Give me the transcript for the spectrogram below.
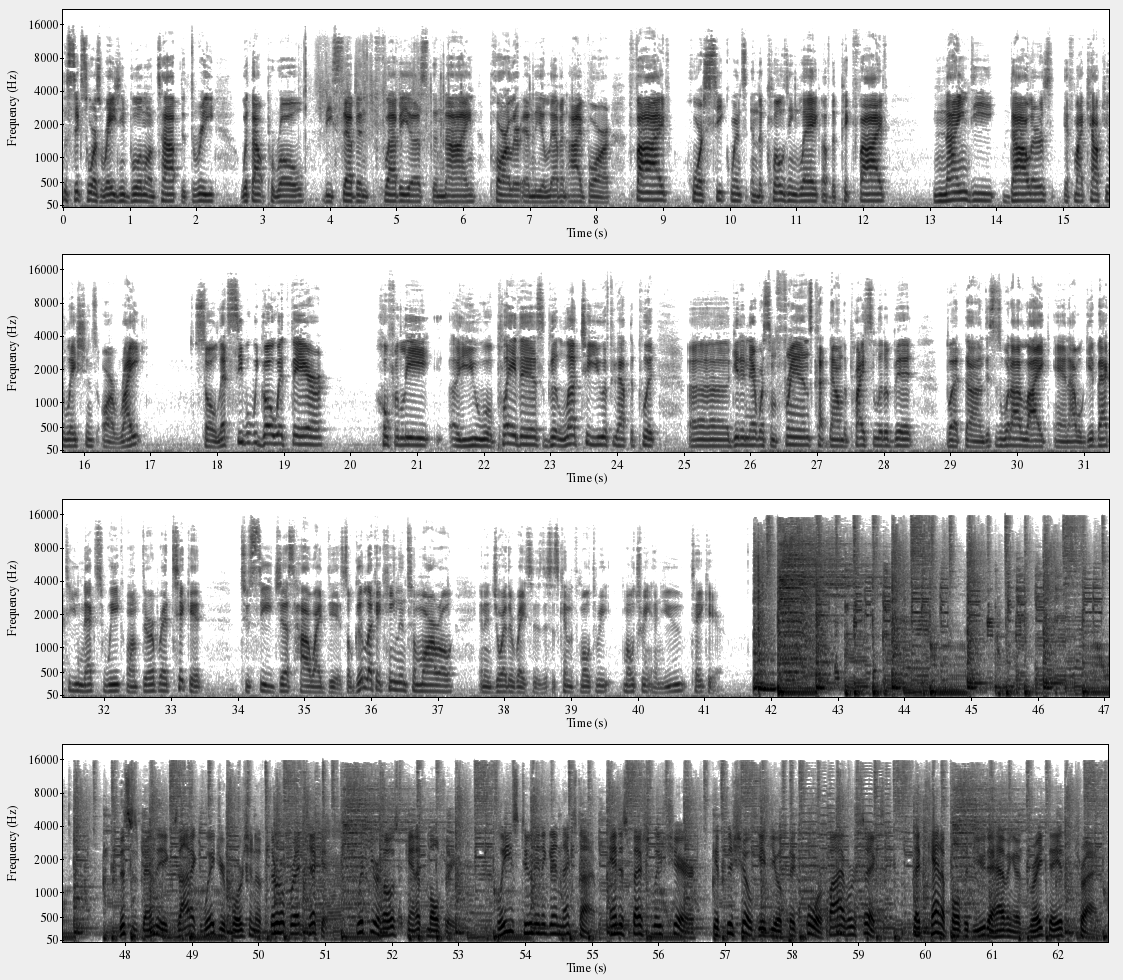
the six horse Raging Bull on top, the three without parole, the seven Flavius, the nine Parlor, and the eleven Ivar. Five horse sequence in the closing leg of the pick five. $90 if my calculations are right. So let's see what we go with there. Hopefully, uh, you will play this. Good luck to you if you have to put, uh, get in there with some friends, cut down the price a little bit. But um, this is what I like, and I will get back to you next week on Thoroughbred Ticket to see just how I did. So good luck at Keeneland tomorrow, and enjoy the races. This is Kenneth Moultrie, Moultrie and you take care. This has been the exotic wager portion of Thoroughbred Ticket with your host, Kenneth Moultrie. Please tune in again next time and especially share if this show gave you a pick four, five, or six that catapulted you to having a great day at the track.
